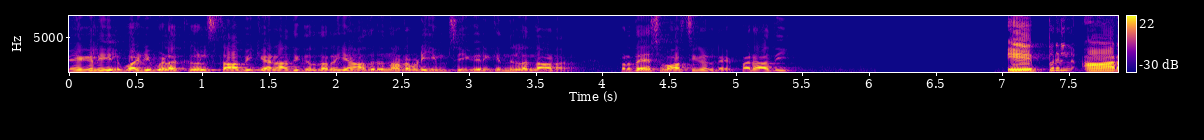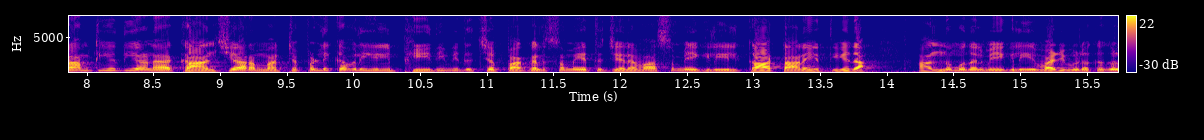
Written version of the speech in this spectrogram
മേഖലയിൽ വഴിവിളക്കുകൾ സ്ഥാപിക്കാൻ അധികൃതർ യാതൊരു നടപടിയും സ്വീകരിക്കുന്നില്ലെന്നാണ് പ്രദേശവാസികളുടെ പരാതി. ഏപ്രിൽ ആറാം തീയതിയാണ് കാഞ്ചിയാർ മറ്റപ്പള്ളിക്കവലയിൽ ഭീതി വിതച്ച് പകൽ സമയത്ത് ജനവാസ മേഖലയിൽ കാട്ടാന എത്തിയത്. അന്ന് മുതൽ മേഖലയിൽ വഴിവിളക്കുകൾ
